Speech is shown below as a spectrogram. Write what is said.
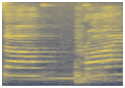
surprise?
